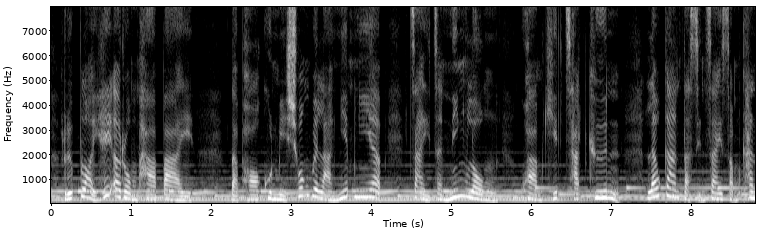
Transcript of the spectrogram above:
ๆ หรือปล่อยให้อารมณ์พาไป แต่พอคุณมีช่วงเวลาเงียบๆ ใจจะนิ่งลง ความคิดชัดขึ้น แล้วการตัดสินใจสำคัญ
